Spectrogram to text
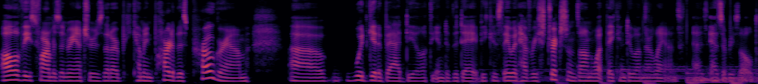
all of these farmers and ranchers that are becoming part of this program uh, would get a bad deal at the end of the day because they would have restrictions on what they can do on their lands as, as a result.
